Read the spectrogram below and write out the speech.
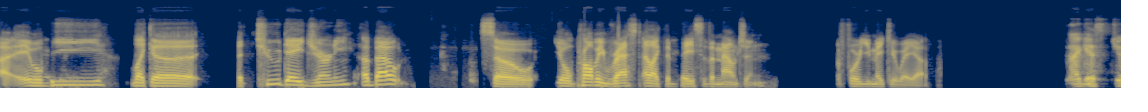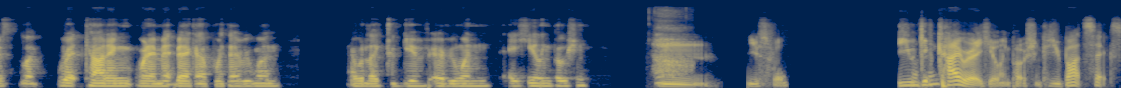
Uh, it will be like a a two day journey about. So you'll probably rest at like the base of the mountain before you make your way up. I guess just like retconning when I met back up with everyone, I would like to give everyone a healing potion. Useful. Do you Oh, give thank. Kyra a healing potion because you bought six?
